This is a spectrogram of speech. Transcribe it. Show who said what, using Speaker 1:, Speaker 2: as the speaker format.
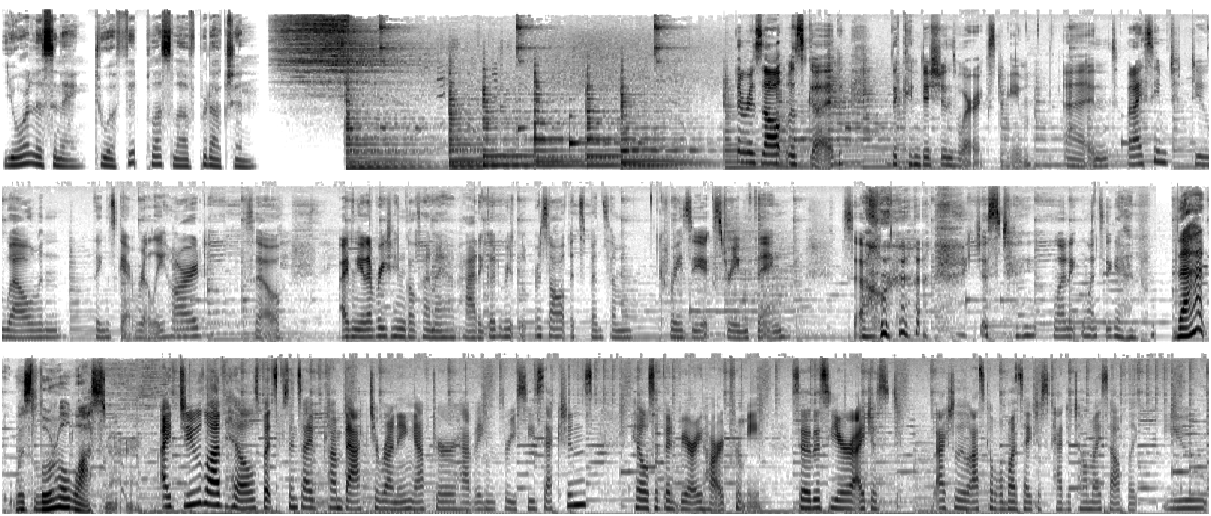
Speaker 1: You're listening to a Fit Plus Love production.
Speaker 2: The result was good. The conditions were extreme, and but I seem to do well when things get really hard. So, I mean, every single time I have had a good re- result, it's been some crazy extreme thing. So, just once again.
Speaker 3: That was Laurel Wassner.
Speaker 4: I do love hills, but since I've come back to running after having three C sections, hills have been very hard for me. So this year, I just actually the last couple of months, I just had to tell myself like, you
